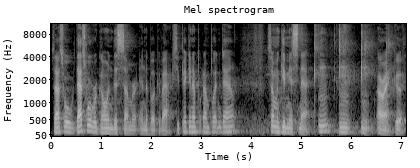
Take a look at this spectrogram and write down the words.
So that's where, that's where we're going this summer in the book of Acts. You picking up what I'm putting down? Someone give me a snap. Mm, mm, mm. All right, good.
